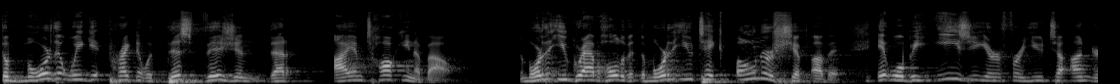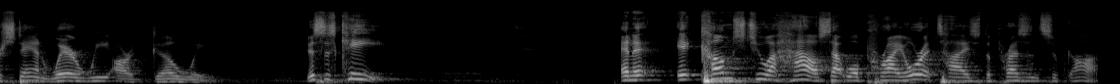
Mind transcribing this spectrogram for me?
the more that we get pregnant with this vision that I am talking about, the more that you grab hold of it, the more that you take ownership of it, it will be easier for you to understand where we are going. This is key. And it, it comes to a house that will prioritize the presence of God.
